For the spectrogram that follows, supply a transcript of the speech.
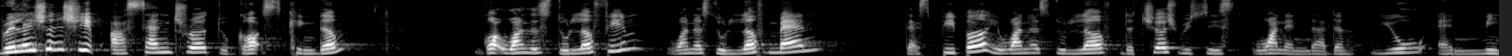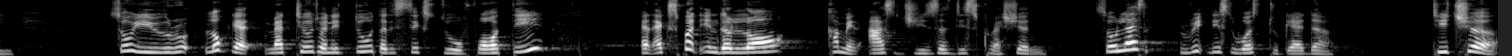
Relationships are central to God's kingdom. God wants us to love Him, He wants us to love men, that's people. He wants us to love the church, which is one another, you and me. So you look at Matthew 22, 36 to 40. An expert in the law come and ask Jesus this question. So let's read these words together. Teacher,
